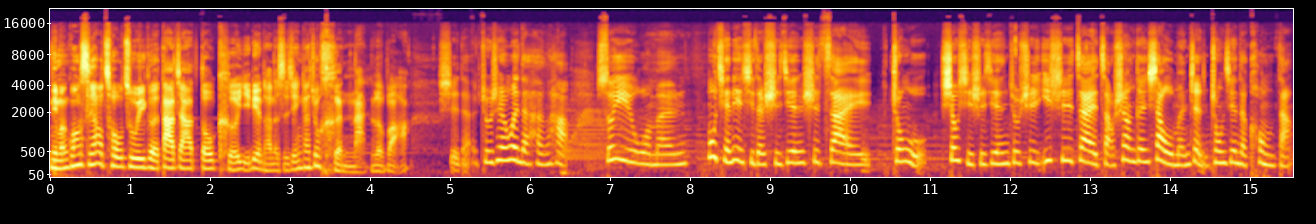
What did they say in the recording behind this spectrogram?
你们光是要抽出一个大家都可以练团的时间，应该就很难了吧？是的，主持人问得很好。所以我们目前练习的时间是在中午休息时间，就是医师在早上跟下午门诊中间的空档。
